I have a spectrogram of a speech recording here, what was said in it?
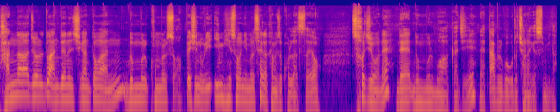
반나절도 안 되는 시간 동안 눈물 콧물 쏙 빼신 우리 임희소님을 생각하면서 골랐어요. 서지원의 내 눈물 모아까지 네, 따블곡으로 전하겠습니다.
